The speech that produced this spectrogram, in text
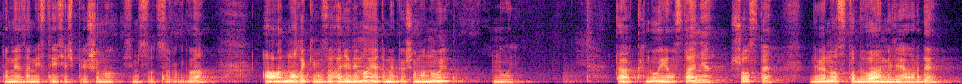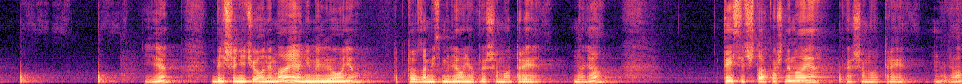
то ми замість тисяч пишемо 742. А ноликів взагалі немає, то ми пишемо 0, 0. Так, ну і останнє, шосте. 92 мільярди. Є. Більше нічого немає, ні мільйонів. Тобто замість мільйонів пишемо 3 нуля. Тисяч також немає. Пишемо 3 нуля.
